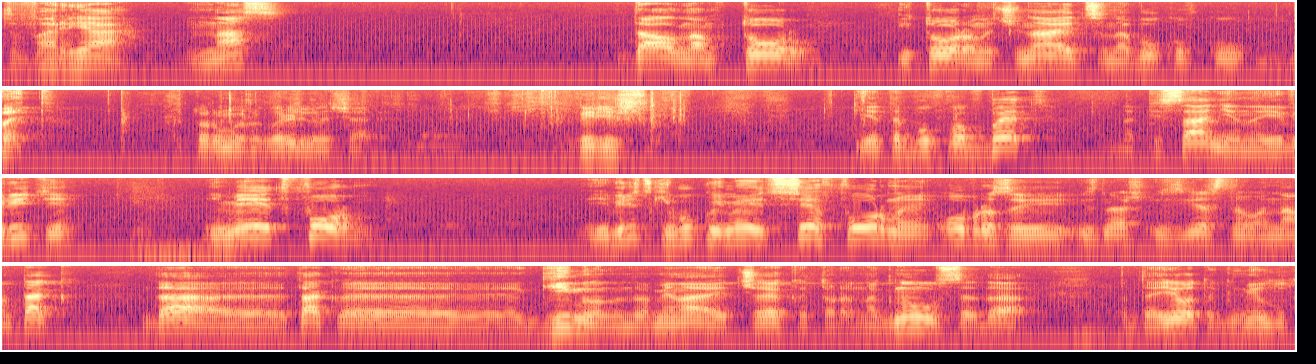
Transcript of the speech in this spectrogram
творя нас, дал нам Тору, и Тора начинается на буковку Бет, о которой мы уже говорили в начале. Берешит. И эта буква Бет, написание на иврите, имеет форму. Ивритские буквы имеют все формы, образы из нашего известного нам. Так, да, э, так э, Гимл напоминает человек, который нагнулся, да, подает, гмилут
